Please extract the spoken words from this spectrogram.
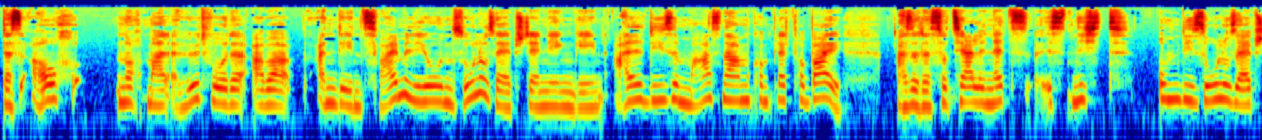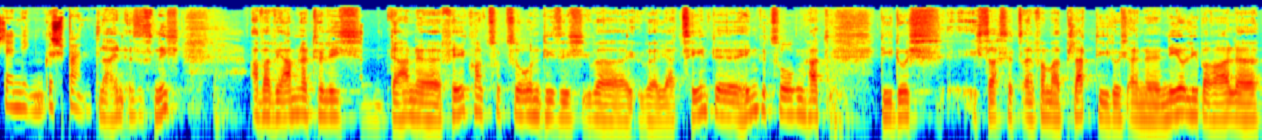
dass auch nochmal erhöht wurde, aber an den zwei Millionen Solo-Selbstständigen gehen all diese Maßnahmen komplett vorbei. Also das soziale Netz ist nicht um die Solo-Selbstständigen gespannt. Nein, ist es nicht. Aber wir haben natürlich da eine Fehlkonstruktion, die sich über, über Jahrzehnte hingezogen hat, die durch, ich sage es jetzt einfach mal platt, die durch eine neoliberale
